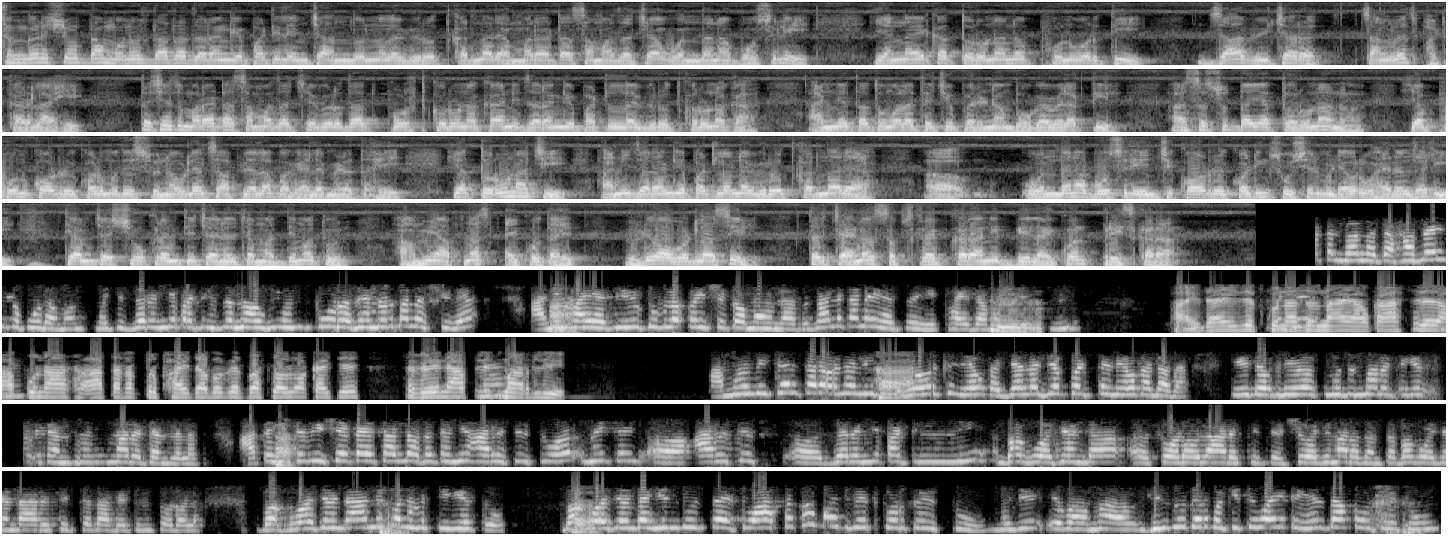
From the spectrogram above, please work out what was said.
संघर्षयोद्धा मनोजदादा जरांगे पाटील यांच्या आंदोलनाला विरोध करणाऱ्या मराठा समाजाच्या वंदना भोसले यांना एका तरुणानं फोनवरती जा विचारत चांगलंच फटकारलं आहे. तसेच मराठा समाजाच्या विरोधात पोस्ट करू नका आणि जरांगे पाटलाला विरोध करू नका. अन्यथा तुम्हाला त्याचे परिणाम भोगावे लागतील. असं सुद्धा या तरुणानं या फोन कॉल रेकॉर्डमध्ये सुनावल्याचं आपल्याला बघायला मिळत आहे. या तरुणाची आणि जरांगे पाटलांना विरोध करणाऱ्या वंदना भोसले यांची कॉल रेकॉर्डिंग सोशल मीडियावर व्हायरल झाली. ती आमच्या शिवक्रांती चॅनलच्या माध्यमातून आम्ही आपणास ऐकत आहेत. व्हिडिओ आवडला असेल तर चॅनल सबस्क्राईब करा आणि बेल आयकॉन प्रेस करा. झाला तर हा जाईल का पुढं मग? म्हणजे जरंगे पाटीलचं नाव घेऊन पोरं देणार मला शिव्या? आणि हा. याचे युट्यूबला पैसे कमवणार. झालं का नाही याचं हे फायदा म्हणजे? फायदा याच्यात कोणाचा नाही. अहो का असं आपण आता तर फायदा बघत बसला लोकांचे. सगळ्यांनी आपलीच. मारली. हा, मग विचार करावा ना विचार. व्यवस्थित येऊ का? ज्याला जे पटतं नाही हो का दादा? ईडब्ल्यू एस मधून मराठी. आता. ह्याचा विषय काय चालला होता त्यांनी आर एस एस वर नाही काय आर एस एस जरंगे पाटीलनी भगवा झेंडा सोडवला आर एस एस शिवाजी महाराजांचा भगवा झेंडा आर एस एसच्या ताब्यातून सोडवला. भगवा झेंडा आम्ही पण हाती घेतो. भगवा झेंडा हिंदूचा आहे तू असं का मतभेद करतोय तू? म्हणजे हिंदू धर्म किती वाईट आहे हेच दाखवतोय तू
